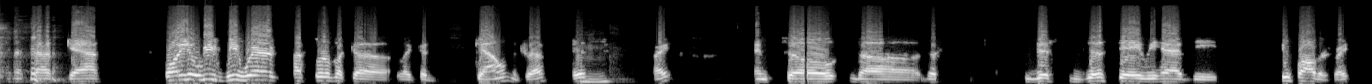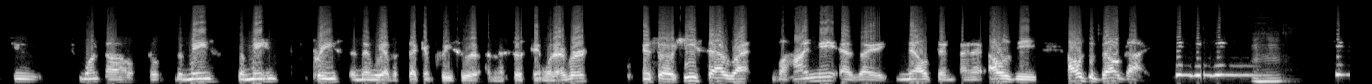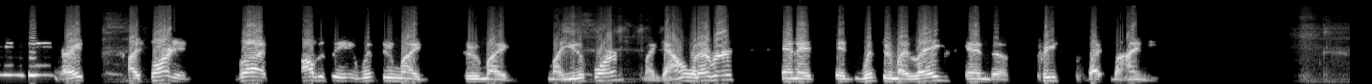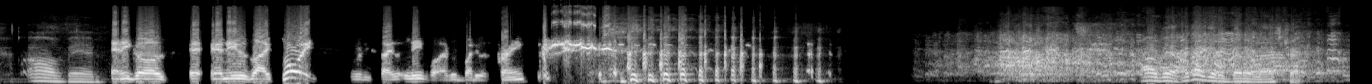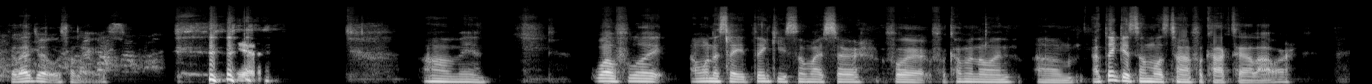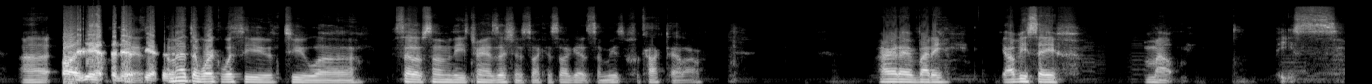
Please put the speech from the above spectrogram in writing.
and I passed gas Well, you know, we, we wear a sort of like a like a gown, a dress, Mhm. Right? And so the the this this day we had the two fathers, right? Two one uh the, the main the main priest, and then we have a second priest who an assistant, whatever. And so he sat right behind me as I knelt, and, and I, I was the I was the bell guy. Ding ding ding Mhm. ding ding ding. Right? I farted, but obviously it went through my through my my uniform, my gown, whatever, and it it went through my legs, and the priest was right behind me, Oh man. and he goes, and he was like, Floyd, really silently while everybody was praying. oh man, I gotta get a better laugh track because that joke was hilarious. Yeah. Oh man. Well, Floyd, I want to say thank you so much, sir, for for coming on. Um, I think it's almost time for cocktail hour. Uh, Oh yes, it is. Yes, I'm gonna have to work with you to uh, set up some of these transitions so I can start getting some music for cocktail hour. All right, everybody, y'all be safe. I'm out. Peace.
